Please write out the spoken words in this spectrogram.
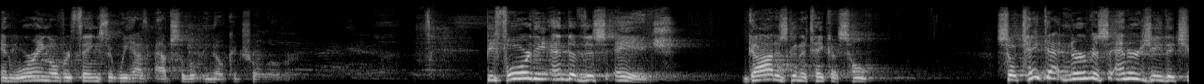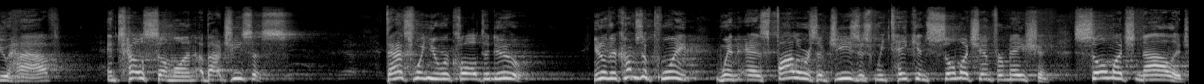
and worrying over things that we have absolutely no control over. Before the end of this age, God is going to take us home. So take that nervous energy that you have and tell someone about Jesus. That's what you were called to do. You know, there comes a point when, as followers of Jesus, we take in so much information, so much knowledge,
